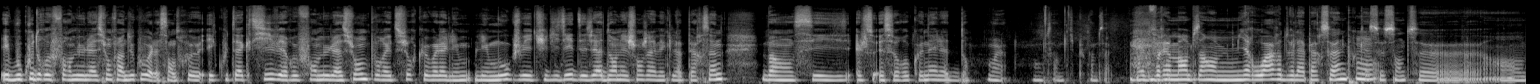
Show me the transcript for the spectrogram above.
Et beaucoup de reformulation. Enfin, du coup, voilà, c'est entre écoute active et reformulation pour être sûr que voilà, les, mots que je vais utiliser déjà dans l'échange avec la personne, ben, c'est, elle, se reconnaît là-dedans. Voilà. Donc, c'est un petit peu comme ça. Être vraiment bien en miroir de la personne pour qu'elle se sente euh, en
